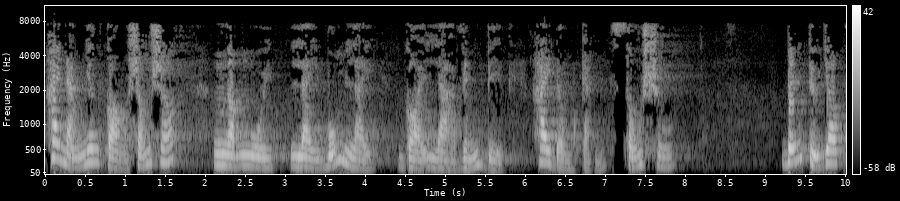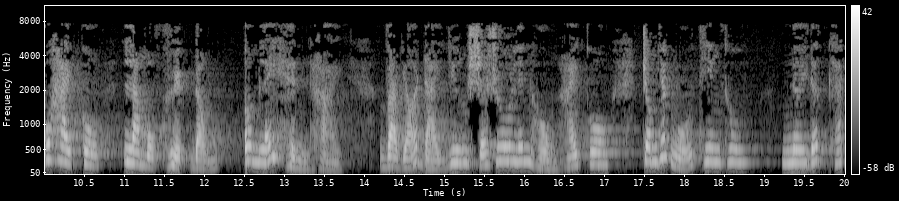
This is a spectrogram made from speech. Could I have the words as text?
Hai nạn nhân còn sống sót, ngậm ngùi, lầy bốn lầy, gọi là vĩnh biệt, hai đồng cảnh xấu số. Bến tự do của hai cô là một huyệt động ôm lấy hình hài, và gió đại dương sẽ rô linh hồn hai cô trong giấc ngủ thiên thu, nơi đất khách.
